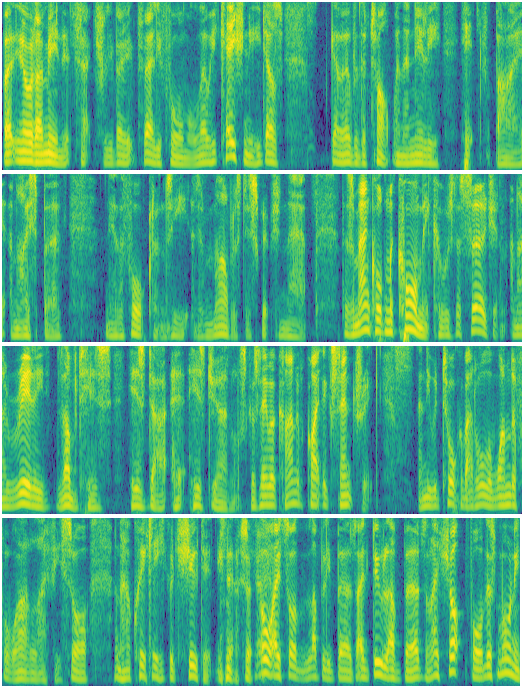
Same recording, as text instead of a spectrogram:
but you know what I mean. It's actually very fairly formal. Though occasionally he does go over the top when they're nearly hit by an iceberg near the Falklands. He has a marvellous description there. There's a man called McCormick who was the surgeon, and I really loved his his uh, his journals because they were kind of quite eccentric. And he would talk about all the wonderful wildlife he saw and how quickly he could shoot it. You know, so oh, I saw lovely birds. I do love birds, and I shot four this morning,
